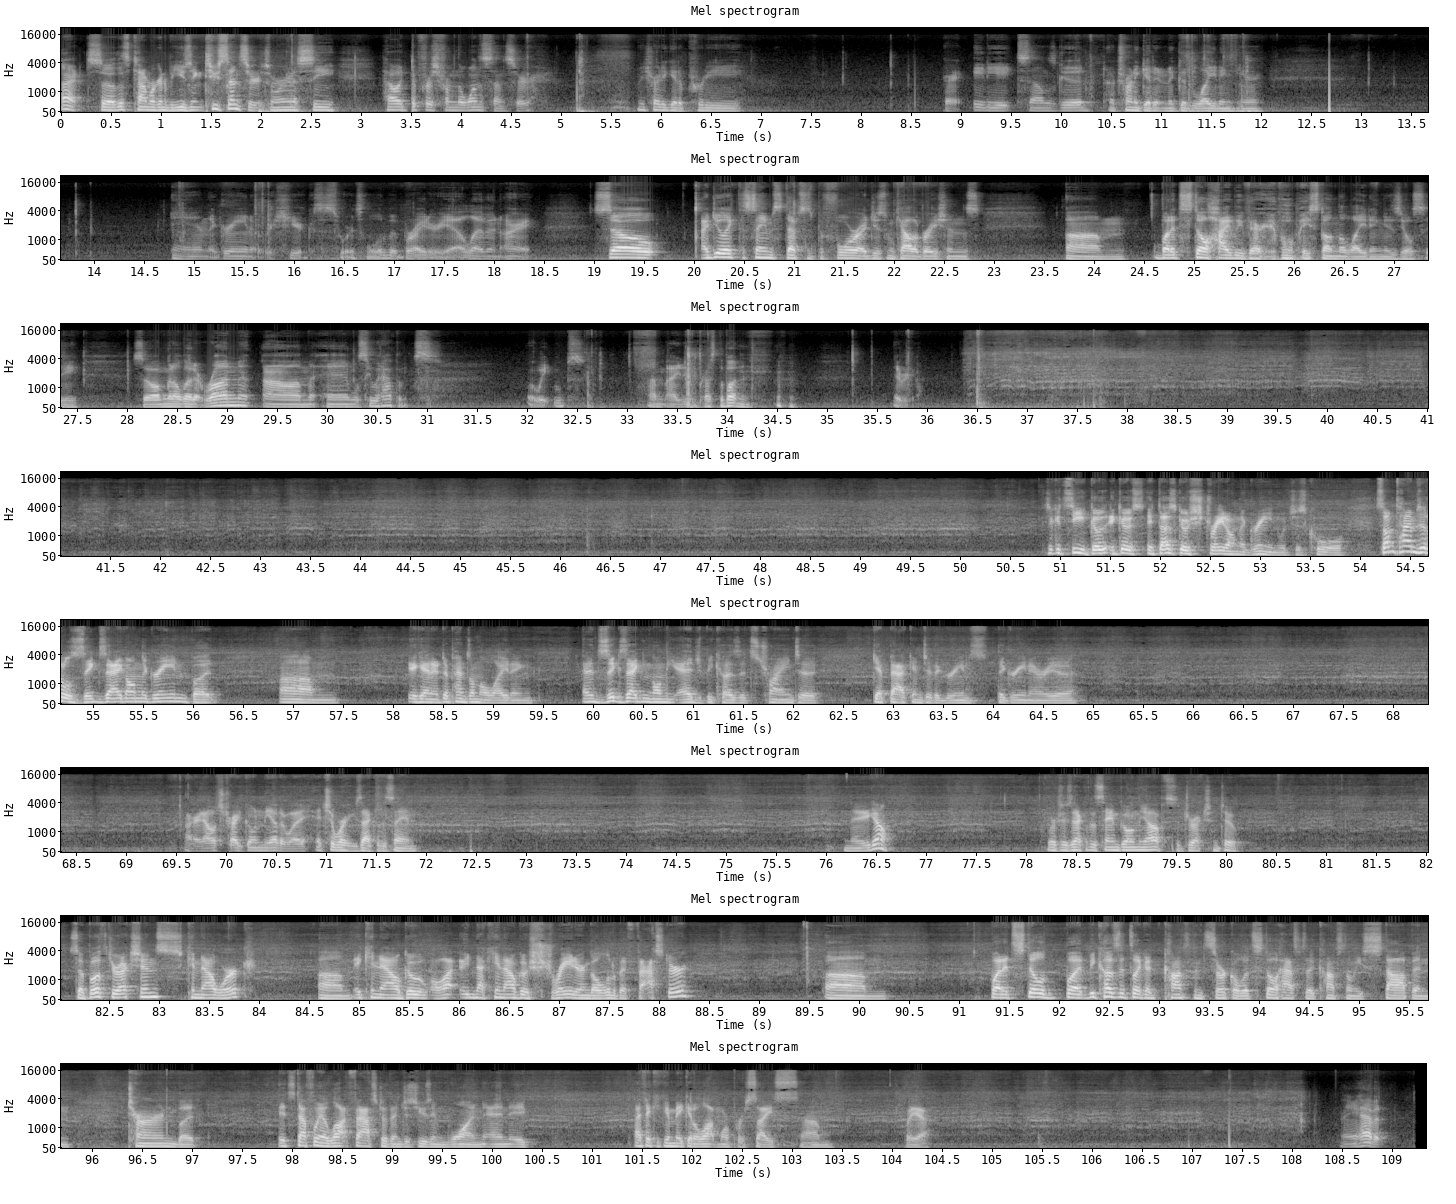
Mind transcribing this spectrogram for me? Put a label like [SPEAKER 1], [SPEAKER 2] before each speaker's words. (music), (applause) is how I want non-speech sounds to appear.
[SPEAKER 1] All right, so this time we're going to be using two sensors, and we're going to see how it differs from the one sensor. Let me try to get a pretty... All right, 88 sounds good. I'm trying to get it in a good lighting here. And the green over here, because this is where it's a little bit brighter. Yeah, 11. All right. So I do like the same steps as before. I do some calibrations, um, but it's still highly (laughs) variable based on the lighting, as you'll see. So I'm going to let it run, um, and we'll see what happens. Oh, wait, oops. I'm, I didn't press the button. (laughs) there we go. As you can see, it goes, it goes, it does go straight on the green, which is cool. Sometimes it'll zigzag on the green, but um, again, it depends on the lighting, and it's zigzagging on the edge because it's trying to get back into the greens, the green area. All right, now let's try going the other way. It should work exactly the same. And there you go. Works exactly the same going the opposite direction too. So both directions can now work. Um, it can now go a lot. It can now go straighter and go a little bit faster. Um, but it's still, but because it's like a constant circle, it still has to constantly stop and turn. But it's definitely a lot faster than just using one, and it, I think it can make it a lot more precise. Um, but yeah, there you have it.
